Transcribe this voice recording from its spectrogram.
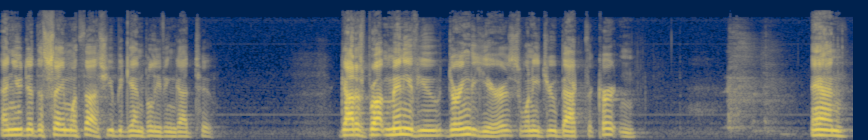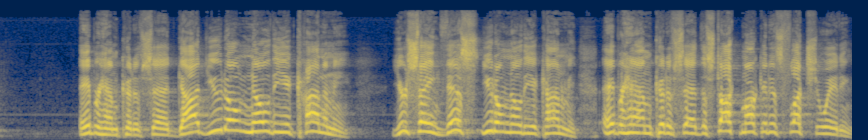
and you did the same with us. You began believing God too. God has brought many of you during the years when He drew back the curtain. And Abraham could have said, God, you don't know the economy. You're saying this, you don't know the economy. Abraham could have said, The stock market is fluctuating.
